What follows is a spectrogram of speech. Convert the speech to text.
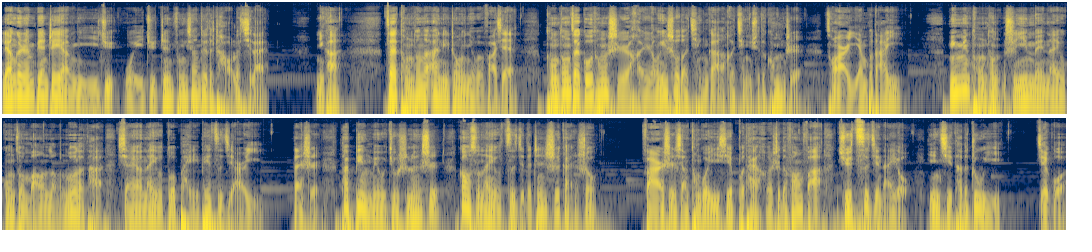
两个人便这样你一句我一句，针锋相对的吵了起来。你看，在彤彤的案例中，你会发现。彤彤在沟通时很容易受到情感和情绪的控制，从而言不达意。明明彤彤是因为男友工作忙冷落了她，想要男友多陪陪自己而已，但是她并没有就事论事，告诉男友自己的真实感受，反而是想通过一些不太合适的方法去刺激男友，引起他的注意，结果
